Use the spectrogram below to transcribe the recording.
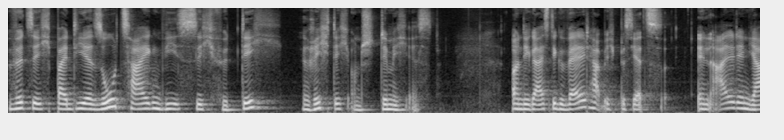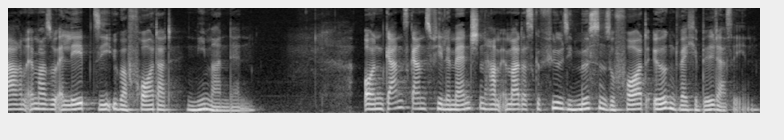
wird sich bei dir so zeigen, wie es sich für dich richtig und stimmig ist. Und die geistige Welt habe ich bis jetzt in all den Jahren immer so erlebt, sie überfordert niemanden. Und ganz, ganz viele Menschen haben immer das Gefühl, sie müssen sofort irgendwelche Bilder sehen.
